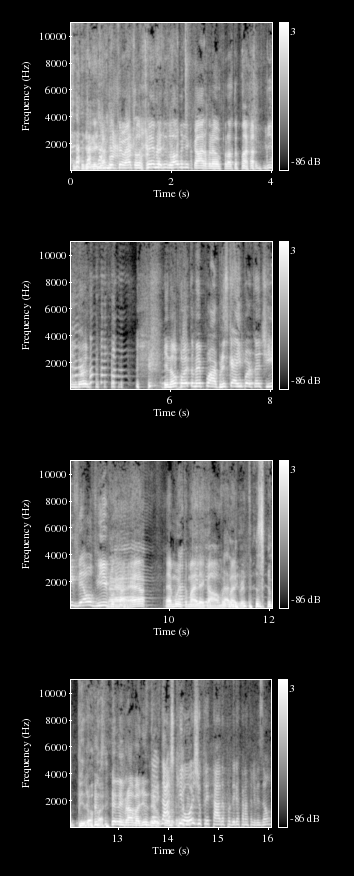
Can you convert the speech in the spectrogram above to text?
Que não podia, ele já meteu essa, lembra disso logo de cara, falei, o Frota é maravilhoso. E não foi também pro ar, por isso que é importante ir ver ao vivo, cara. É, é muito mais legal, muito mais divertido. Você lembrava disso? Vocês acham que hoje o Fritada poderia estar na televisão?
